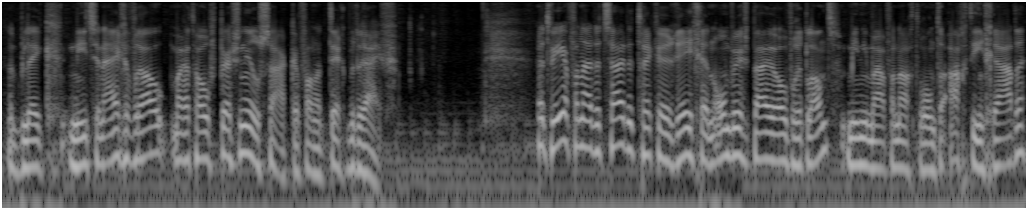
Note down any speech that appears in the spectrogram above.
Het bleek niet zijn eigen vrouw, maar het hoofd personeelszaken van het techbedrijf. Het weer vanuit het zuiden trekken regen- en onweersbuien over het land. Minima vannacht rond de 18 graden.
